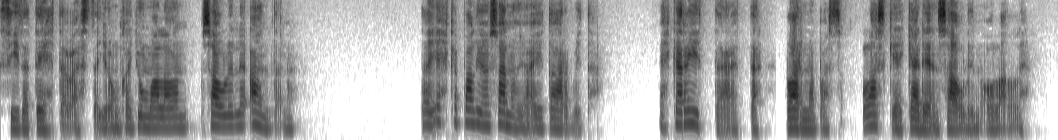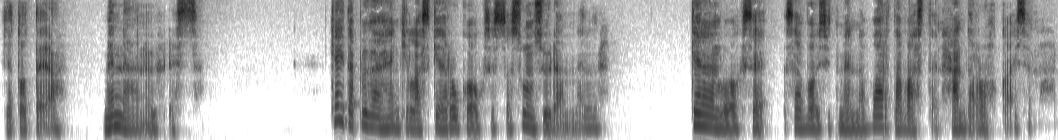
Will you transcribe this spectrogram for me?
siitä tehtävästä, jonka Jumala on Saulille antanut. Tai ehkä paljon sanoja ei tarvita. Ehkä riittää, että Barnabas laskee käden Saulin olalle ja toteaa, mennään yhdessä. Keitä pyhä henki laskee rukouksessa sun sydämelle? Kenen luokse sä voisit mennä vartavasten häntä rohkaisemaan?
